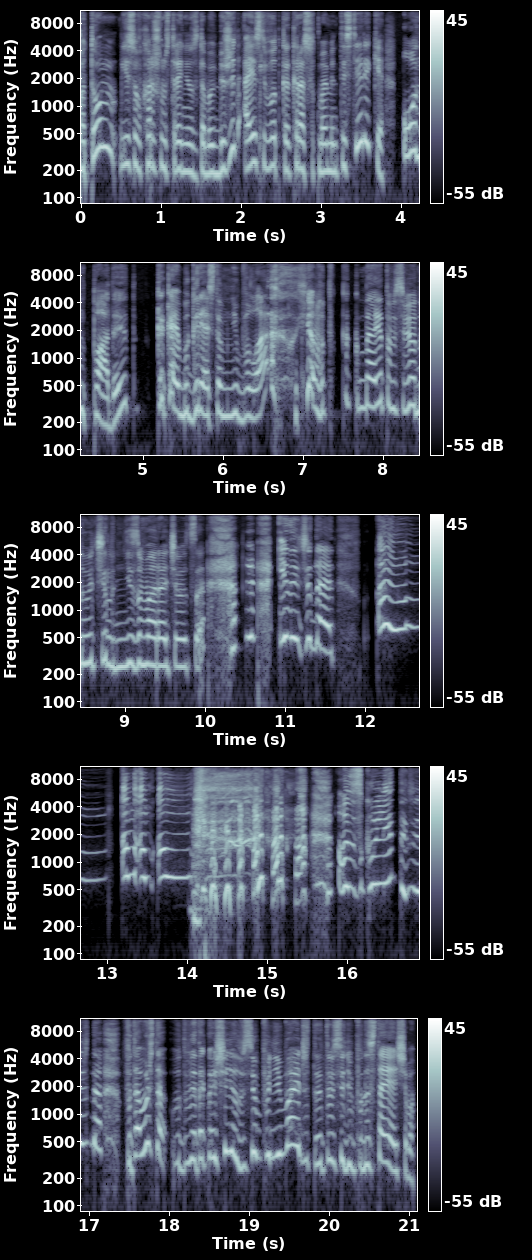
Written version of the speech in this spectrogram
Потом, если он в хорошем настроении, он за тобой бежит, а если вот как раз вот момент истерики, он падает, какая бы грязь там ни была, я вот как на этом себя научила не заморачиваться, и начинает он скулит так смешно, потому что вот у меня такое ощущение, он все понимает, что это все не по-настоящему.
